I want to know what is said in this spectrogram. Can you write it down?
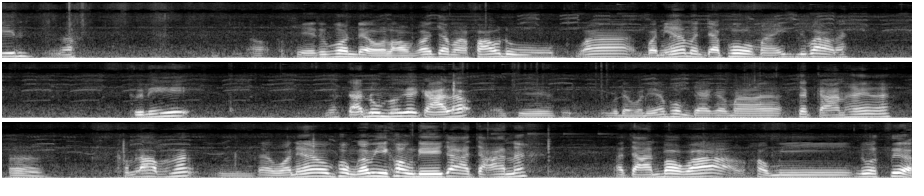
กินเอา โอเคทุกคนเดี๋ยวเราก็จะมาเฝ้าดูว่าวันนี้มันจะโผล่มาอีกหรือเปล่านะคืนนี้นะจานนุ่มต้องจัดการแล้วโอเคเดี๋ยววันนี้ผมจะมาจัดการให้นะเออคำลาบมันมั้งอืมแต่วันนี้ผมก็มีของดีจากอาจารย์นะอาจารย์บอกว่าเขามีนวดเสือ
